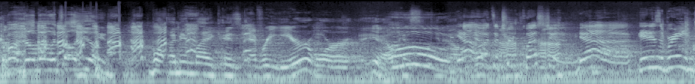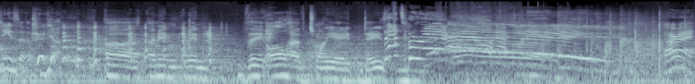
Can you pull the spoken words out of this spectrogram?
Come on, Bilbo, it's all you. Well, I mean, like, is every year or, you know? 'cause, Oh, you know, yeah. Oh, it's a trick uh-huh, question. Yeah. It is a brain teaser. Yeah. Uh, I mean, I mean, they all have 28 days. That's correct. All right.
